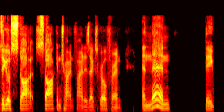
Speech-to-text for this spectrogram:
to go stalk, stalk and try and find his ex girlfriend, and then they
